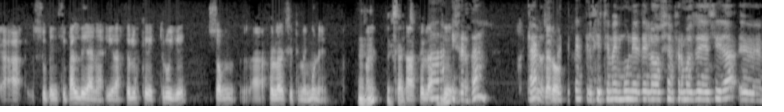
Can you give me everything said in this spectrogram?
uh, su principal diana y las células que destruye son las células del sistema inmune. Exacto. Las células ah, que, es verdad. Claro, Claro. que el sistema inmune de los enfermos de SIDA eh,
